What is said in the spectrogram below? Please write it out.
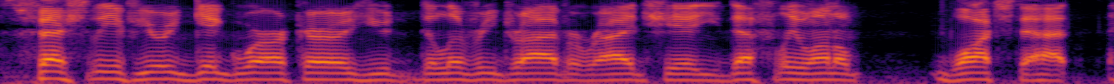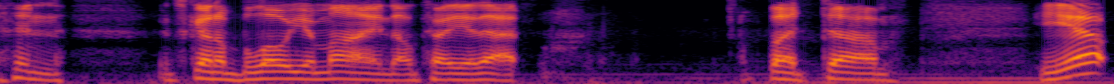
especially if you're a gig worker, you delivery driver, rideshare. You definitely want to watch that, and it's going to blow your mind, I'll tell you that. But, um, yep,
